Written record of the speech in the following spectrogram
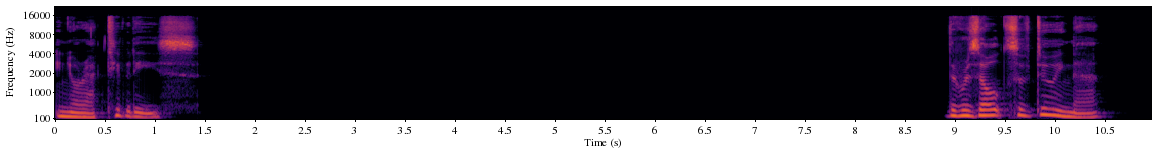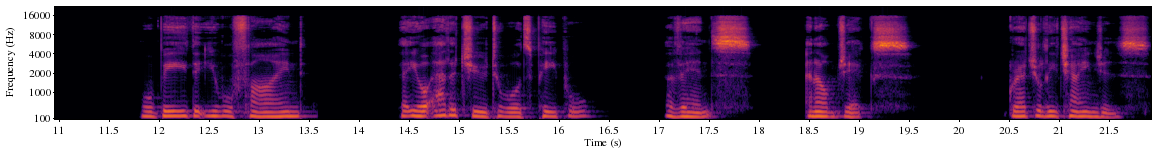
in your activities. The results of doing that will be that you will find that your attitude towards people events, and objects gradually changes.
